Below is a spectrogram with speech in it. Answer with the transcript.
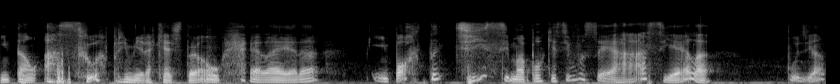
Então, a sua primeira questão, ela era importantíssima, porque se você errasse ela, podia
